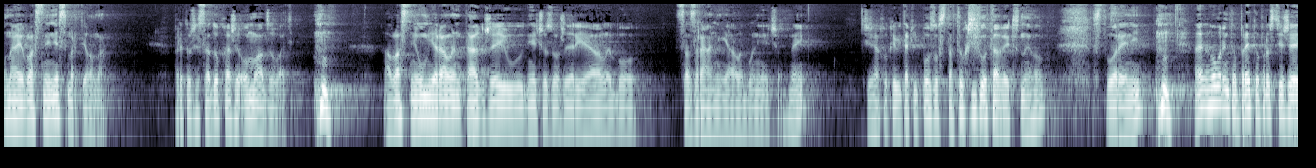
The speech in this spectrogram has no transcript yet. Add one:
Ona je vlastne nesmrteľná, pretože sa dokáže omladzovať. A vlastne umiera len tak, že ju niečo zožerie, alebo sa zraní, alebo niečo. Nej? Čiže ako keby taký pozostatok života väčšného stvorení. A ja hovorím to preto proste, že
